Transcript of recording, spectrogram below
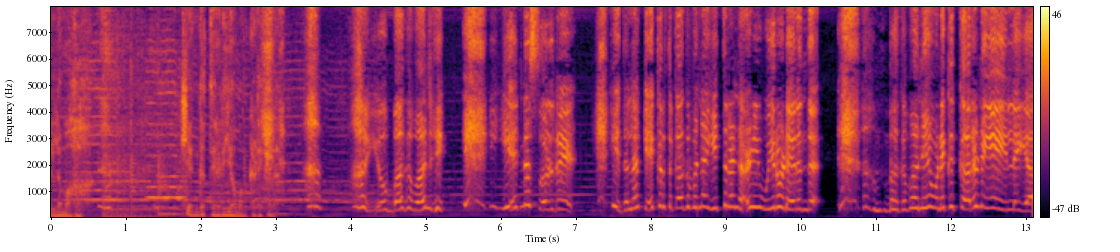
இல்ல மகா. எங்க தேடி அவன் கிடைக்கல? ஐயோ பகவானே என்ன சொல்றேன் இதெல்லாம் கேக்குறதுக்காகவே நான் இத்தனை நாழி உயிரோட இருந்தேன். பகவானே உனக்கு கருணையே இல்லையா?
